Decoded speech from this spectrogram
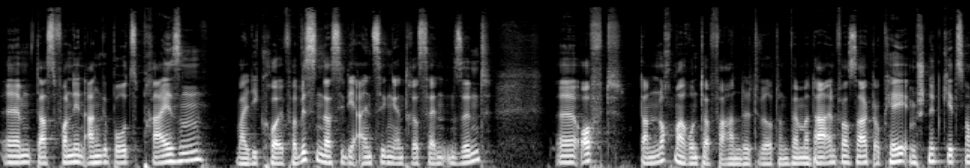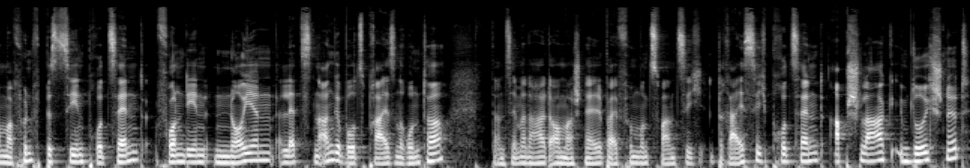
ähm, dass von den Angebotspreisen, weil die Käufer wissen, dass sie die einzigen Interessenten sind, äh, oft dann nochmal runter verhandelt wird. Und wenn man da einfach sagt, okay, im Schnitt geht es nochmal 5 bis 10 Prozent von den neuen letzten Angebotspreisen runter, dann sind wir da halt auch mal schnell bei 25, 30 Prozent Abschlag im Durchschnitt.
